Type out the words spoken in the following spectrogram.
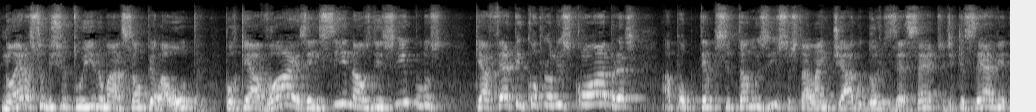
Não era substituir uma ação pela outra, porque a voz ensina aos discípulos que a fé tem compromisso com obras. Há pouco tempo citamos isso, está lá em Tiago 2,17, de que serve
